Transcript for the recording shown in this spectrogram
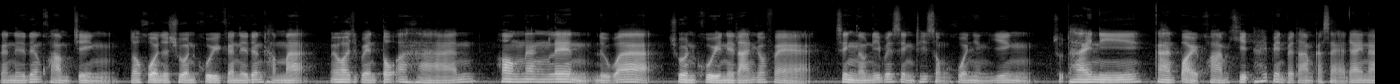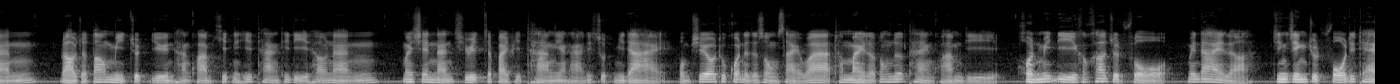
กันในเรื่องความจริง เราควรจะชวนคุยกันในเรื่องธรรมะ ไม่ว่าจะเป็นโต๊ะอาหาร ห้องนั่งเล่น หรือว่าชวนคุยในร้านกาแฟ สิ่งเหล่านี้เป็นสิ่งที่สมควรอย่างยิ่ง สุดท้ายนี้การปล่อยความคิดให้เป็นไปตามกระแสได้นั้น เราจะต้องมีจุดยืนทางความคิดในทิศทางที่ดีเท่านั้น ไม่เช่นนั้นชีวิตจะไปผิดทางอย่างหาที่สุดมิได้ ผมเชื่อว่าทุกคนอาจจะสงสัยว่าทำไมเราต้องเลือกทางความดี คนไม่ดีเขาเข้าจุดโฟล์ไม่ได้เหรอ จริง ๆ จุดโฟล์ที่แท้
